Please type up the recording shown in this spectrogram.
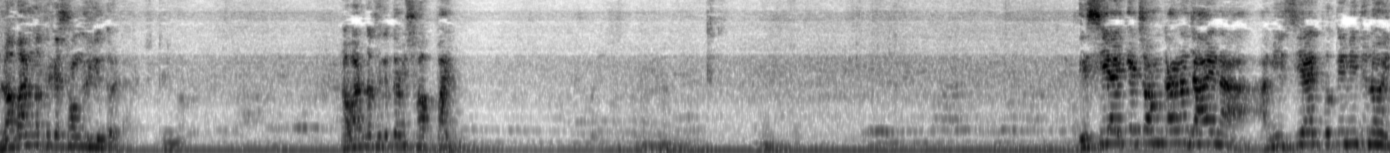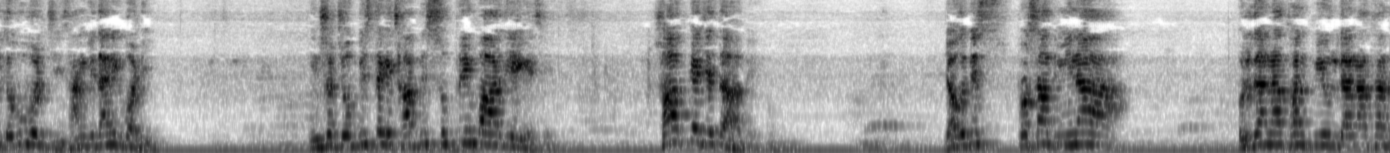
নবান্ন থেকে সংগৃহীত এটা। নবান্ন থেকে তো আমি সব পাই। ইসিআই কে চমকানো যায় না। আমি ইসিআই প্রতিনিধি নই তবু বলছি সাংবিধানিক বডি তিনশো চব্বিশ থেকে ছাব্বিশ সুপ্রিম পাওয়ার দিয়ে গেছে। সবকে যেতে হবে। জগদীশ প্রসাদ মিনা উলগানাথন পি উলগানাথন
